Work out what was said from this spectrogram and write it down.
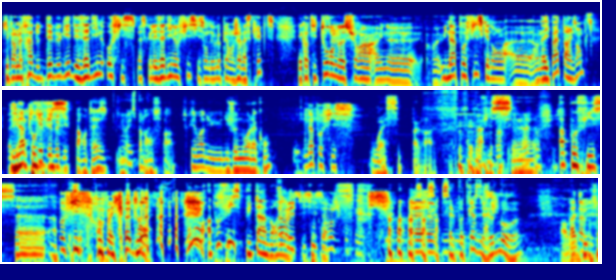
qui permettra de débugger des add-in Office parce que les add-in Office ils sont développés en JavaScript et quand il tourne sur une, une app Office qui est dans euh, un iPad par exemple, bah, c'est compliqué de débugger. Parenthèse. Ah oui, c'est pas non, pas Excusez-moi du, du, jeu de mots à la con. Une app Office. Ouais, c'est pas grave. Apophis. Euh, Apophis. Euh, Apophis. Oh my god. Non, non, Apophis, putain, bordel. Non, mais si, si, c'est bon, j'ai compris. c'est le podcast des jeux de mots. Hein. Oh, bah, écoute,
